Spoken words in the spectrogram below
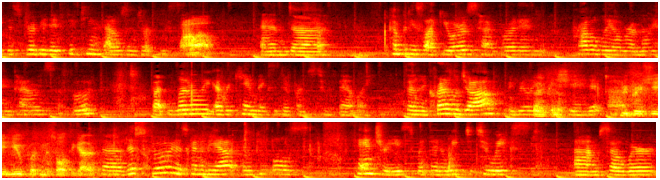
distributed 15,000 turkeys. Wow. And uh, companies like yours have brought in probably over a million pounds of food, but literally every can makes a difference to a family. Done an incredible job. We really Thank you. appreciate it. We Uh, appreciate you putting this all together. uh, this food is going to be out in people's pantries within a week to two weeks. Um, so we're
